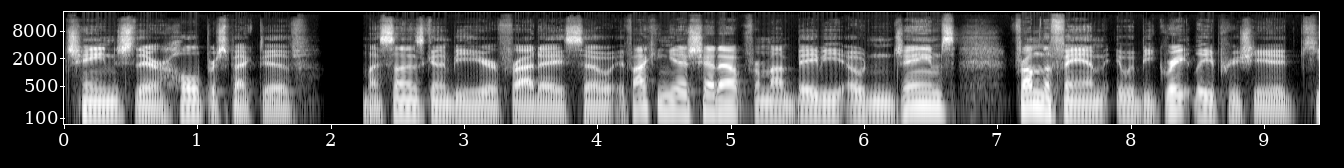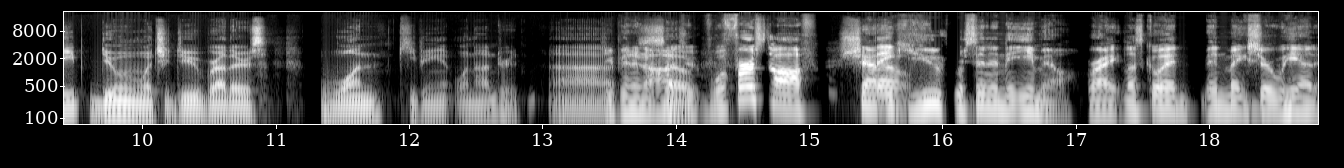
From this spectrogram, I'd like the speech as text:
change their whole perspective. My son is going to be here Friday, so if I can get a shout out from my baby Odin James from the fam, it would be greatly appreciated. Keep doing what you do, brothers. One, keeping it 100. Uh, Keeping it a so, hundred. well, first off, shout thank out. you for sending the email. Right. Let's go ahead and make sure we uh,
